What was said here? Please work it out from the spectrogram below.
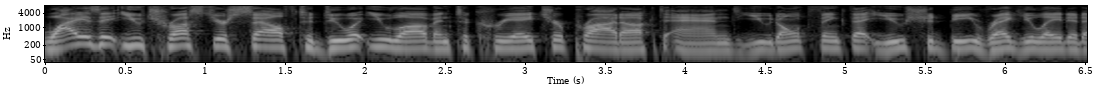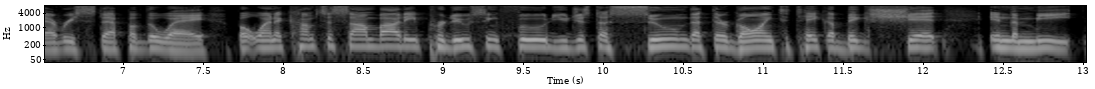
Why is it you trust yourself to do what you love and to create your product and you don't think that you should be regulated every step of the way? But when it comes to somebody producing food, you just assume that they're going to take a big shit in the meat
